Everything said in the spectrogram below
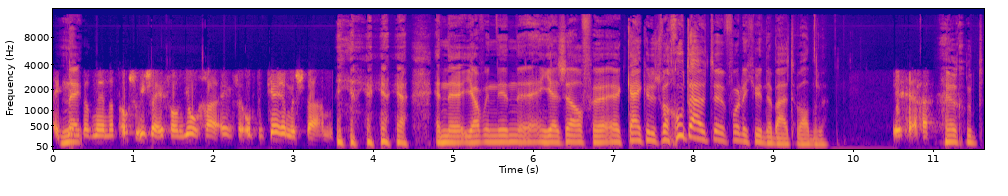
Ik nee. denk dat men dat ook zoiets heeft van, joh, ga even op de kermis staan. Ja, ja, ja. ja. En uh, jouw vriendin uh, en jijzelf uh, kijken dus wel goed uit voordat jullie naar buiten wandelen. Ja. Heel goed.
